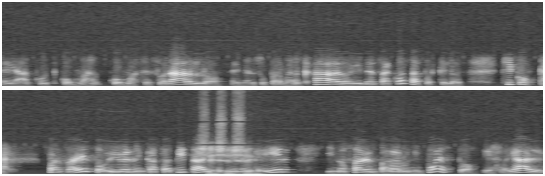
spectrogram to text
eh, a co- como, como asesorarlo en el supermercado y en esas cosas, porque los chicos pa- pasa eso, viven en casa tita y Sí, se sí, tienen sí. que ir y no saben pagar un impuesto, es real.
